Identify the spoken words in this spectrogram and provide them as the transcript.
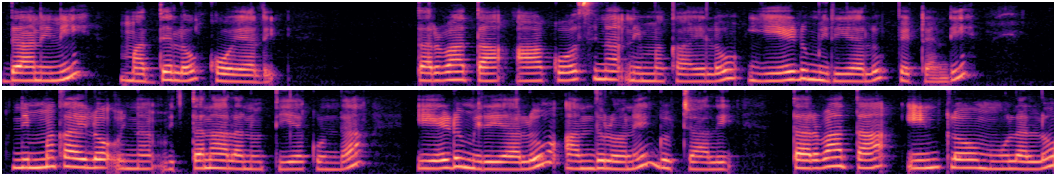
దానిని మధ్యలో కోయాలి. తర్వాత ఆ కోసిన నిమ్మకాయలో ఏడు మిరియాలు పెట్టండి. నిమ్మకాయలో ఉన్న విత్తనాలను తీయకుండా ఏడు మిరియాలు అందులోనే గుచ్చాలి. తర్వాత ఇంట్లో మూలల్లో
